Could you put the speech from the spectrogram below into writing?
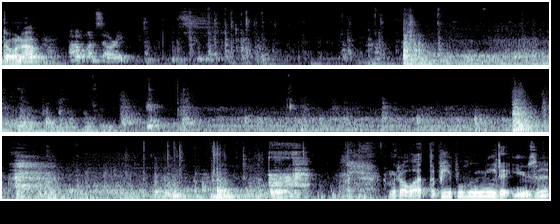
Going up. Oh, I'm sorry. I'm gonna let the people who need it use it.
